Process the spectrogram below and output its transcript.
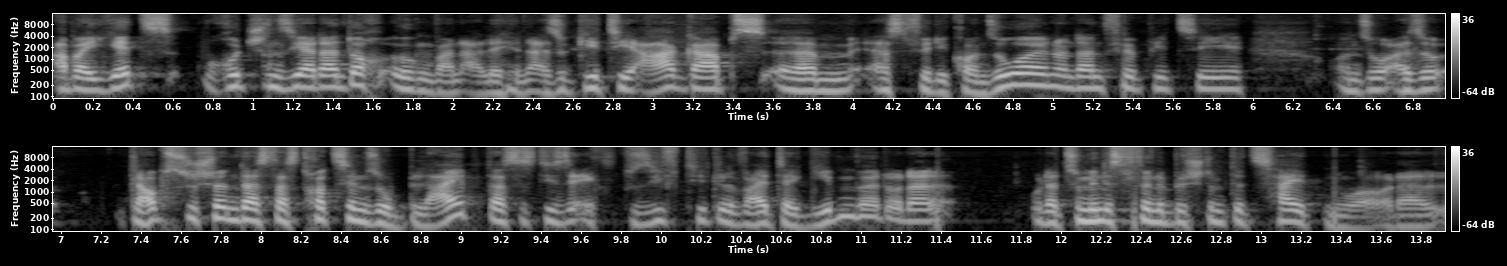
Aber jetzt rutschen sie ja dann doch irgendwann alle hin. Also GTA gab's ähm, erst für die Konsolen und dann für PC und so. Also glaubst du schon, dass das trotzdem so bleibt, dass es diese Exklusivtitel weitergeben wird oder, oder zumindest für eine bestimmte Zeit nur oder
